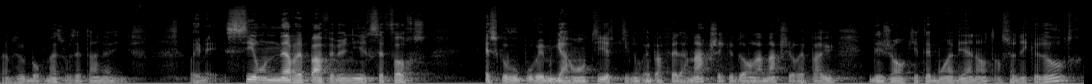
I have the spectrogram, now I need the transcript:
ben, monsieur le bourgmestre, vous êtes un naïf. Oui, mais si on n'avait pas fait venir ces forces, est-ce que vous pouvez me garantir qu'ils n'auraient pas fait la marche et que dans la marche, il n'y aurait pas eu des gens qui étaient moins bien intentionnés que d'autres?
